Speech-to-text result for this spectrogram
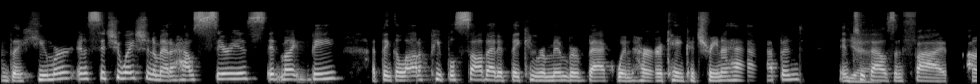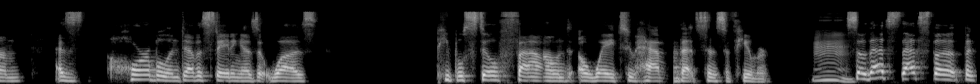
the humor in a situation no matter how serious it might be. I think a lot of people saw that if they can remember back when Hurricane Katrina happened in yeah. 2005 um, as horrible and devastating as it was people still found a way to have that sense of humor. Mm. So that's that's the, the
